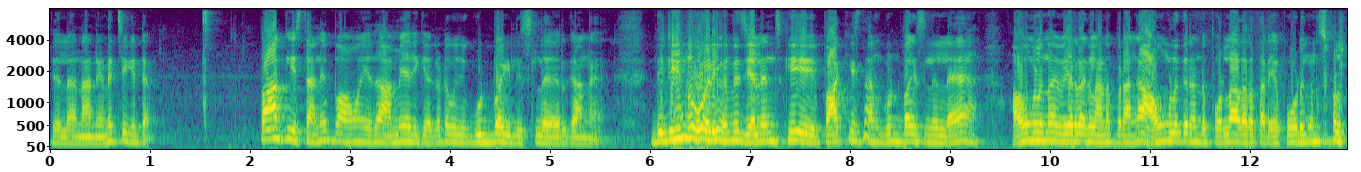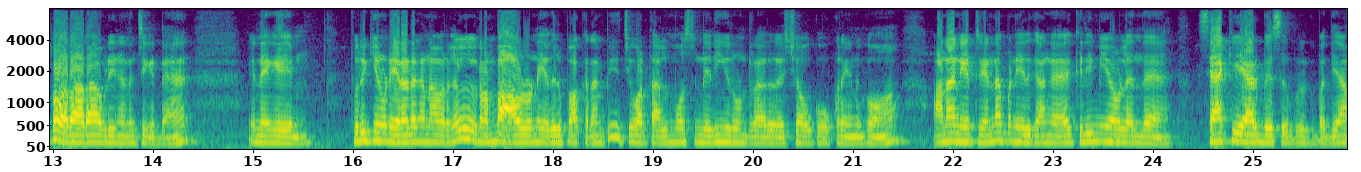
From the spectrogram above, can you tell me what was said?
இதெல்லாம் நான் நினச்சிக்கிட்டேன். பாகிஸ்தானு பாவம் ஏதோ அமெரிக்கா கிட்ட கொஞ்சம் குட் பை லிஸ்ட்டில் இருக்காங்க. திடீர்னு ஓடி வந்து ஜெலன்ஸ்கி பாகிஸ்தான் குட் பைஸில் இல்லை அவங்களும் தான் வீரர்கள் அனுப்புகிறாங்க அவங்களுக்கு ரெண்டு பொருளாதார தடையை போடுங்கன்னு சொல்ல வராரா அப்படின்னு நினச்சிக்கிட்டேன். இன்றைக்கி துருக்கியினுடைய இரடகன் அவர்கள் ரொம்ப ஆவலுடன் எதிர்பார்க்குறேன். பேச்சுவார்த்தை ஆல்மோஸ்ட் நெருங்கிருன்றாரு ரஷ்யாவுக்கும் உக்ரைனுக்கும். ஆனால் நேற்று என்ன பண்ணியிருக்காங்க? கிரிமியாவில் இந்த சாக்கி ஏர்பேஸ் இருக்குது பார்த்தியா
